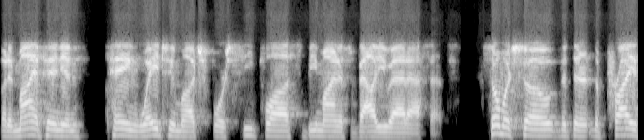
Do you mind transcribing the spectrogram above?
but in my opinion, paying way too much for C plus, B minus value add assets. So much so that the price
